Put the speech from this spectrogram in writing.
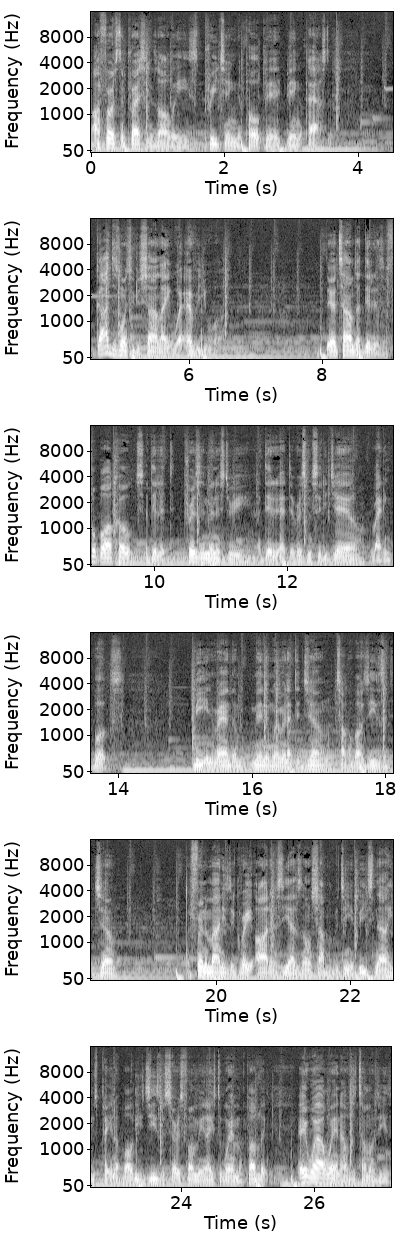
our first impression is always preaching, the pulpit, being a pastor. God just wants you to shine light wherever you are. There are times I did it as a football coach, I did it at the prison ministry, I did it at the Richmond City Jail, writing books, meeting random men and women at the gym, talking about Jesus at the gym. A friend of mine, he's a great artist. He has his own shop in Virginia Beach now. He was painting up all these Jesus shirts for me, and I used to wear them in public. Everywhere I went, I was just talking about Jesus.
